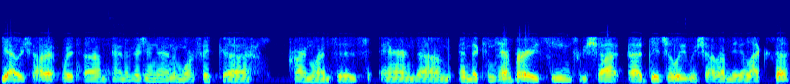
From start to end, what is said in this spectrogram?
Yeah, we shot it with um, Panavision anamorphic uh, prime lenses, and um, and the contemporary scenes we shot uh, digitally. We shot on the Alexa,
